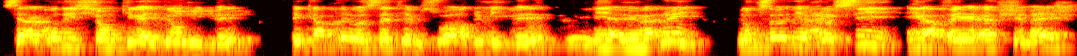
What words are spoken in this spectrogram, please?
C'est à condition qu'il a été au Migvé et qu'après le septième soir du Migvé, il y a eu la nuit. Donc ça veut dire que si il a fait Erev Shemesh,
